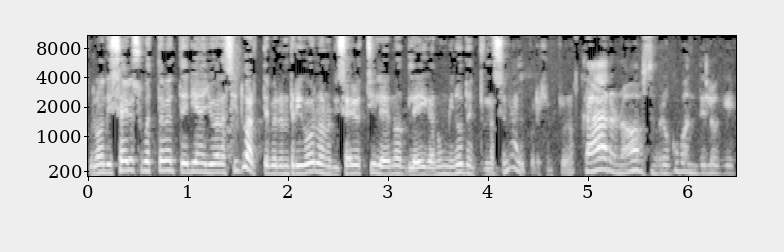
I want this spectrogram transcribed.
Los noticiarios supuestamente deberían ayudar a situarte, pero en rigor los noticiarios chilenos le dedican un minuto internacional, por ejemplo. ¿no? Claro, no, se preocupan de lo que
